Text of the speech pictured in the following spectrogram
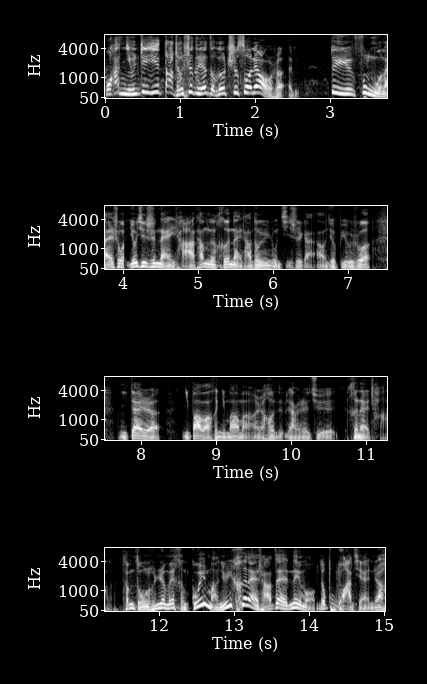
哇，你们这些大城市的人怎么都吃塑料？我说，嗯，对于父母来说，尤其是奶茶，他们喝奶茶都有一种即视感啊。就比如说你带着你爸爸和你妈妈，然后两个人去喝奶茶了，他们总认为很贵嘛。因为喝奶茶在内蒙都不花钱，你知道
